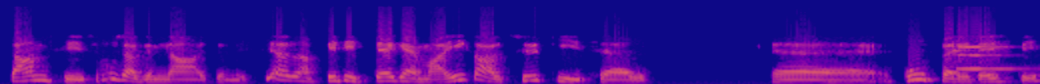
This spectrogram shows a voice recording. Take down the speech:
Stamsi suusagümnaasiumis, seal nad pidid tegema igal sügisel äh, Cooperi testi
